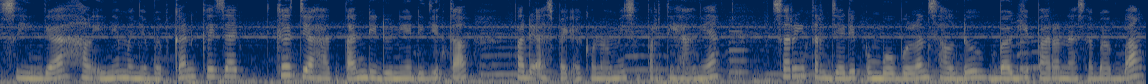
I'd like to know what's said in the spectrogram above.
sehingga hal ini menyebabkan kejahatan di dunia digital pada aspek ekonomi seperti halnya sering terjadi pembobolan saldo bagi para nasabah bank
